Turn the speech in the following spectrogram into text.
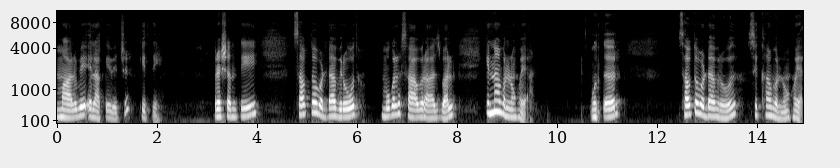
ਮਾਲਵੇ ਇਲਾਕੇ ਵਿੱਚ ਕੀਤੀ। ਪ੍ਰਸ਼ਨ 30 ਸਭ ਤੋਂ ਵੱਡਾ ਵਿਰੋਧ ਮੁਗਲ ਸਾਮਰਾਜ ਵੱਲ ਕਿੰਨਾ ਵੱਲੋਂ ਹੋਇਆ? ਉੱਤਰ, ਸਭ ਤੋਂ ਵੱਡਾ ਵਿਰੋਧ ਸਿੱਖਾਂ ਵੱਲੋਂ ਹੋਇਆ।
